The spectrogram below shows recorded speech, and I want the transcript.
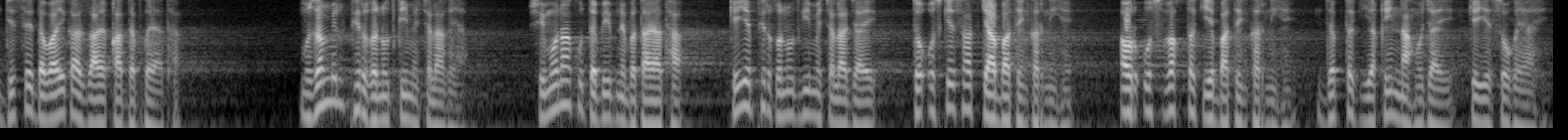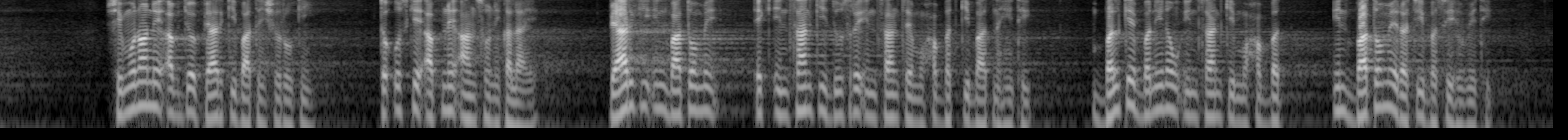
جس سے دوائی کا ذائقہ دب گیا تھا۔ مزمل پھر غنودگی میں چلا گیا۔ شمونا کو طبیب نے بتایا تھا کہ یہ پھر غنودگی میں چلا جائے تو اس کے ساتھ کیا باتیں کرنی ہیں اور اس وقت تک یہ باتیں کرنی ہیں۔ جب تک یقین نہ ہو جائے کہ یہ سو گیا ہے۔ شمونا نے اب جو پیار کی باتیں شروع کیں، تو اس کے اپنے آنسوں نکل آئے۔ پیار کی ان باتوں میں ایک انسان کی دوسرے انسان سے محبت کی بات نہیں تھی، بلکہ بنی نو انسان کی محبت ان باتوں میں رچی بسی ہوئی تھی۔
